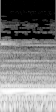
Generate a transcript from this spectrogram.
Amen.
